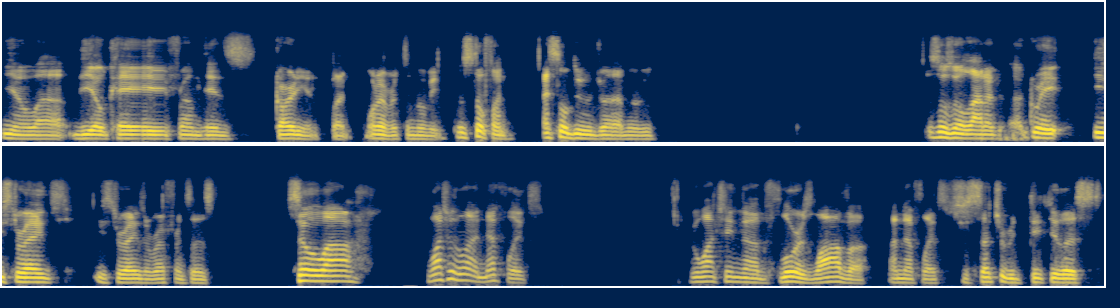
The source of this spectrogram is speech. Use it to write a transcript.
you know uh, the okay from his guardian. But whatever, it's a movie. It was still fun. I still do enjoy that movie. Those are a lot of uh, great Easter eggs, Easter eggs and references. So, uh, watching a lot of Netflix. We're watching uh, The Floor is Lava on Netflix. It's just such a ridiculous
